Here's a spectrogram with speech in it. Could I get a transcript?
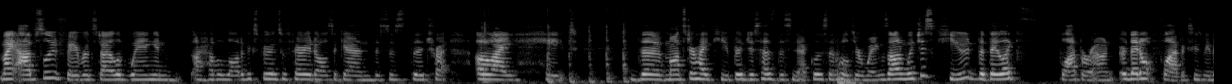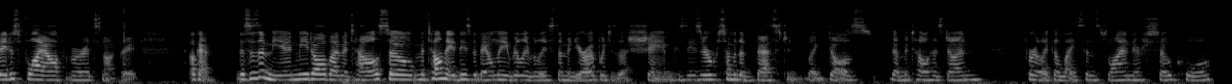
my absolute favorite style of wing, and I have a lot of experience with fairy dolls again. This is the try. Oh, I hate the Monster High Cupid just has this necklace that holds her wings on, which is cute, but they like flap around, or they don't flap, excuse me. They just fly off of her. It's not great. Okay, this is a Mia and Me doll by Mattel. So Mattel made these, but they only really released them in Europe, which is a shame because these are some of the best like dolls that Mattel has done for like a licensed line. They're so cool.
